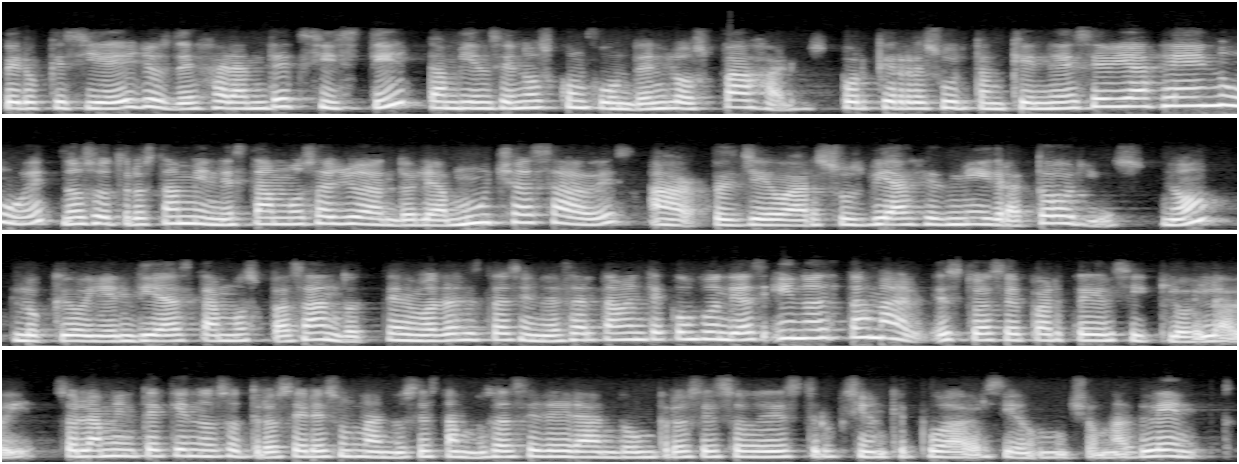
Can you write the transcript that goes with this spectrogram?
Pero que si ellos dejaran de existir, también se nos confunden los pájaros, porque resultan que en ese viaje de nube nosotros también estamos ayudándole a muchas aves a pues, llevar sus viajes migratorios, ¿no? Lo que hoy en día estamos pasando. Tenemos las estaciones altamente confundidas y no está mal, esto hace parte del ciclo de la vida, solamente que nosotros seres humanos estamos acelerando un proceso de destrucción que pudo haber sido mucho más lento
